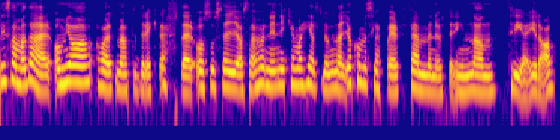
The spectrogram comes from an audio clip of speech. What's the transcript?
det är samma där, om jag har ett möte direkt efter och så säger jag så här, hörni, ni kan vara helt lugna, jag kommer släppa er fem minuter innan tre idag.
